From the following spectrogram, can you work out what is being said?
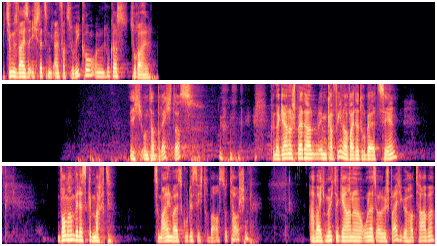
Beziehungsweise ich setze mich einfach zu Rico und Lukas zu Rahel. Ich unterbreche das. Könnt ihr gerne später im Café noch weiter darüber erzählen. Warum haben wir das gemacht? Zum einen, weil es gut ist, sich darüber auszutauschen. Aber ich möchte gerne, ohne dass ich eure Gespräche gehört habe,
